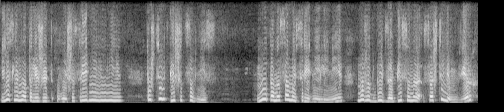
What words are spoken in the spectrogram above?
Если нота лежит выше средней линии, то штиль пишется вниз. Нота на самой средней линии может быть записана со штилем вверх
